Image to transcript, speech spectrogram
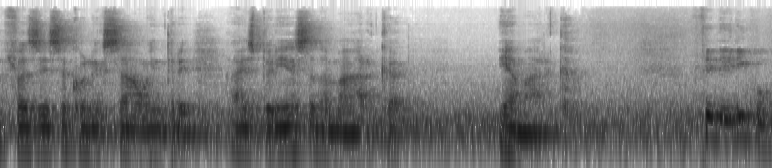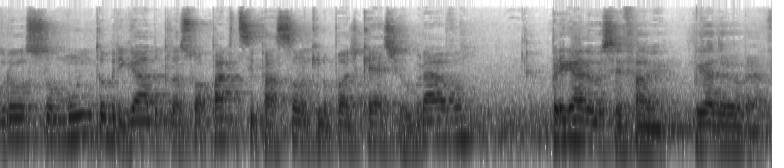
a fazer essa conexão entre a experiência da marca e a marca. Federico Grosso, muito obrigado pela sua participação aqui no podcast Rio Bravo. Obrigado a você, Fábio. Obrigado, Rio Bravo.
